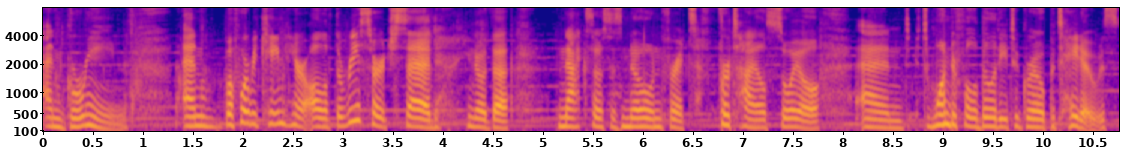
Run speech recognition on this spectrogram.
and green. And before we came here, all of the research said, you know, the Naxos is known for its fertile soil and its wonderful ability to grow potatoes.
